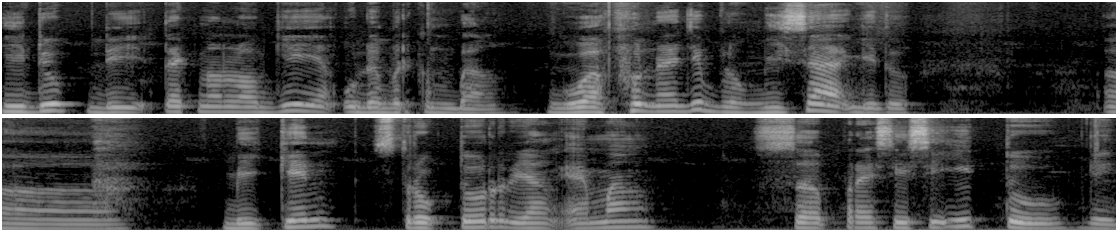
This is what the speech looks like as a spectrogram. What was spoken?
hidup di teknologi yang udah berkembang gua pun aja belum bisa gitu. Uh, bikin struktur yang emang sepresisi itu. Kayak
